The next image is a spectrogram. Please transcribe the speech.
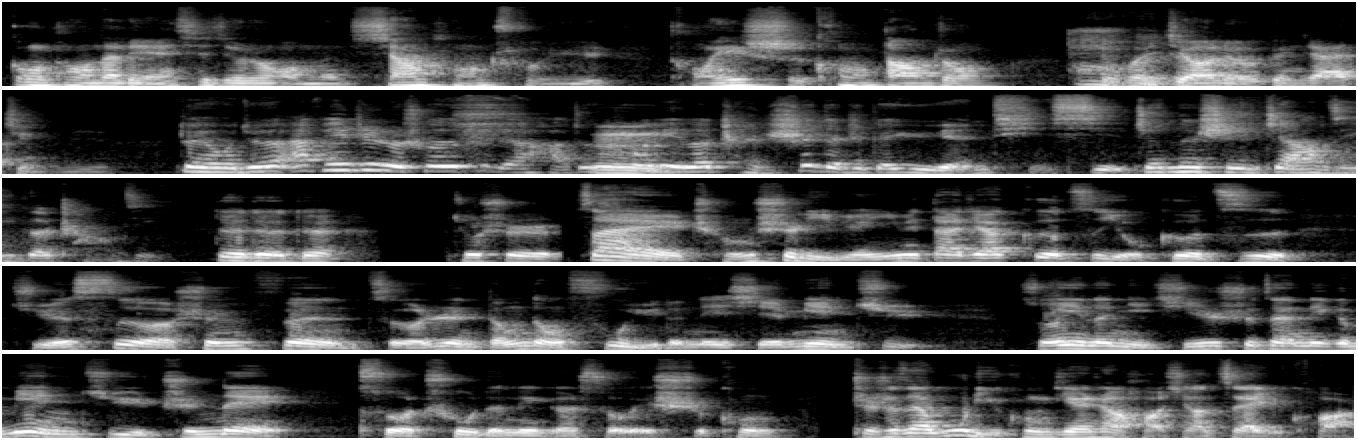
共同的联系，就是我们相同处于同一时空当中，哎就会交流更加紧密。对，我觉得阿飞这个说的特别好，就脱嗯。离了城市的这个语言体系，真的是这样子一个场景。对对对，就是在城市里边，因为大家各自有各自角色、身份、责任等等赋予的那些面具，所以呢，你其实是在那个面具之内所处的那个所谓时空，只是在物理空间上好像在一块儿，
